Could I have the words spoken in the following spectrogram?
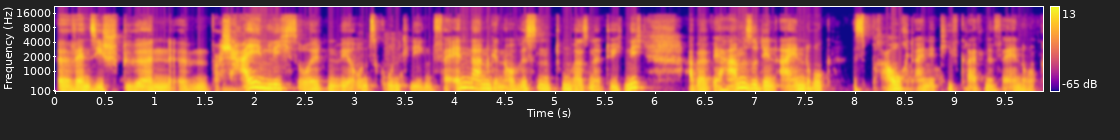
äh, wenn sie spüren, äh, wahrscheinlich sollten wir uns grundlegend verändern. Genau wissen tun wir es natürlich nicht, aber wir haben so den Eindruck, es braucht eine tiefgreifende Veränderung.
